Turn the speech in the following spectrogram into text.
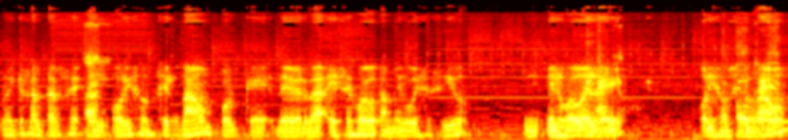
no hay que saltarse Ah. el Horizon Zero Dawn porque de verdad ese juego también hubiese sido el juego del Ok. año. Horizon Zero Ok, Dawn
